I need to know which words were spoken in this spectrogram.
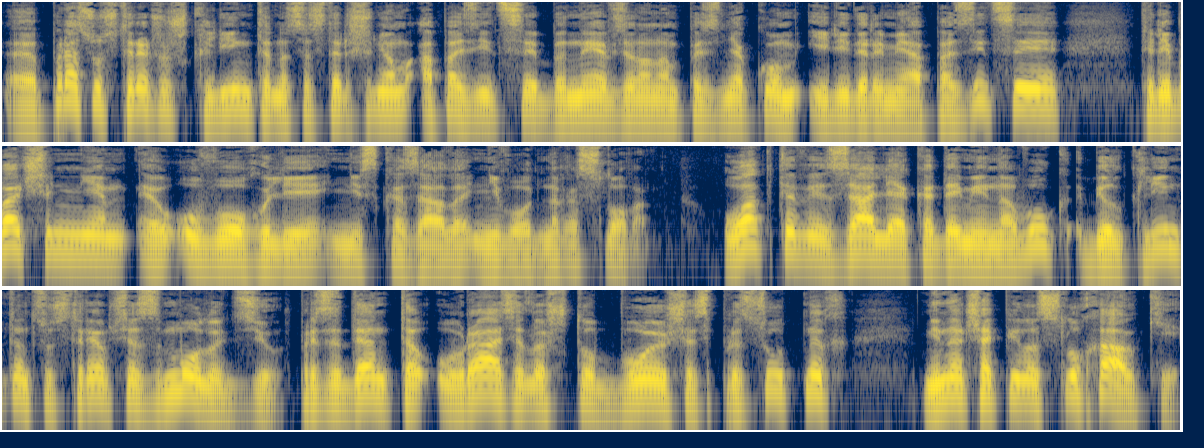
Пра сустрэчу з клінтона са старшынём апазіцыі бнф зеленым пазняком і лідарамі апазіцыі тэлебачанне увогуле не сказала ніводнага слова У актавай зале акадэміі навук Білл Клінтон сустрэўся з моладдзю. Прэзідэнта ўразіла, што большасць прысутных не начапіла слухаўкі.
